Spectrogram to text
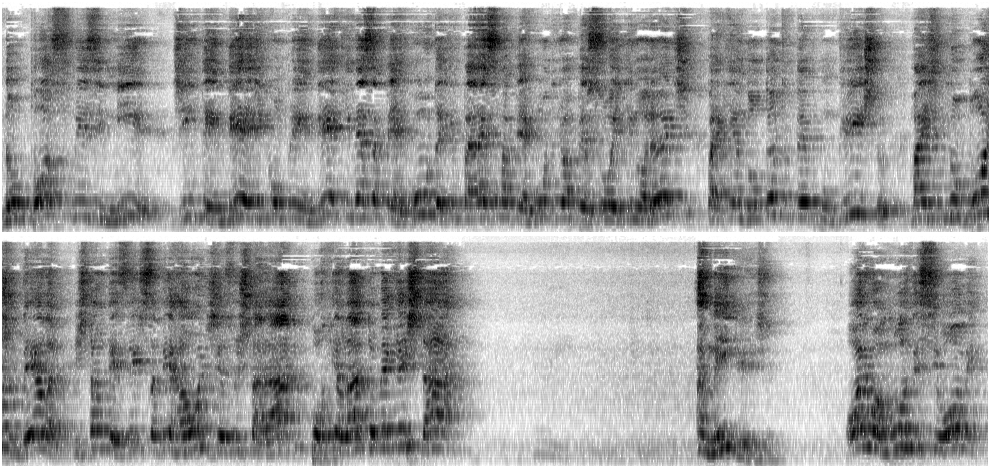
Não posso me eximir de entender, de compreender que nessa pergunta, que parece uma pergunta de uma pessoa ignorante, para quem andou tanto tempo com Cristo, mas no bojo dela está um desejo de saber aonde Jesus estará, porque lá Tomé quer estar. Amém, igreja? Olha o amor desse homem.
